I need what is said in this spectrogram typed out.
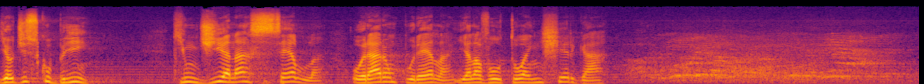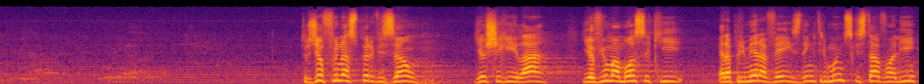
E eu descobri que um dia na célula oraram por ela e ela voltou a enxergar. Outro dia eu fui na supervisão e eu cheguei lá e eu vi uma moça que era a primeira vez, dentre muitos que estavam ali,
